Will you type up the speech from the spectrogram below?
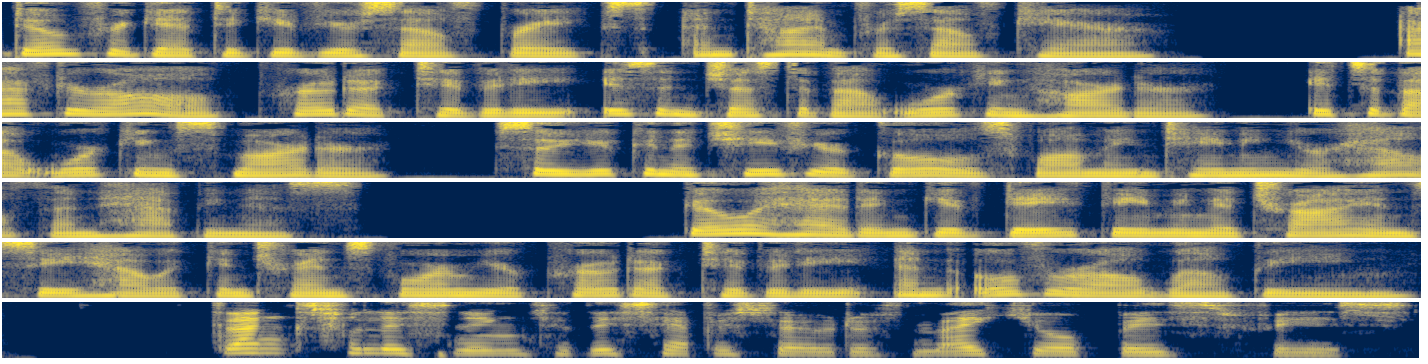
Don't forget to give yourself breaks and time for self care. After all, productivity isn't just about working harder, it's about working smarter, so you can achieve your goals while maintaining your health and happiness. Go ahead and give day theming a try and see how it can transform your productivity and overall well being. Thanks for listening to this episode of Make Your Biz Fizz.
